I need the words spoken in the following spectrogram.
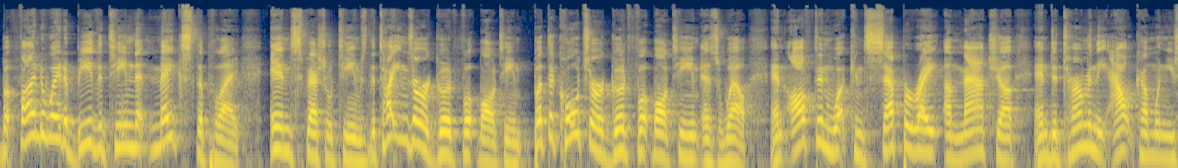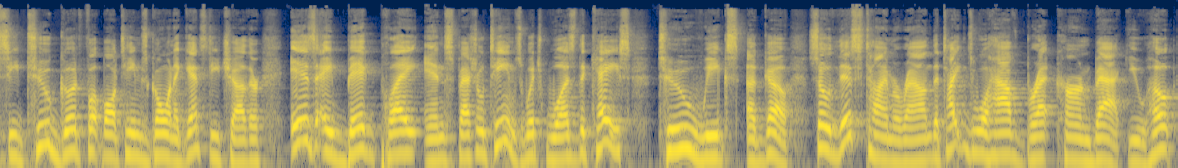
but find a way to be the team that makes the play in special teams. The Titans are a good football team, but the Colts are a good football team as well. And often, what can separate a matchup and determine the outcome when you see two good football teams going against each other is a big play in special teams, which was the case two weeks ago. So this time around, the Titans will have Brett Kern back. You hope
